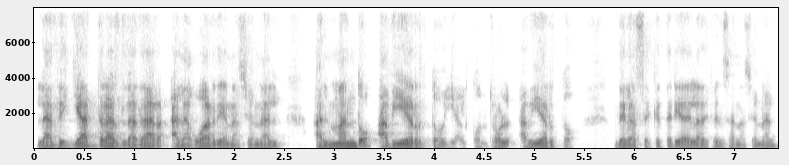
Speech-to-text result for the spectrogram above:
la de ya trasladar a la Guardia Nacional al mando abierto y al control abierto de la Secretaría de la Defensa Nacional?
